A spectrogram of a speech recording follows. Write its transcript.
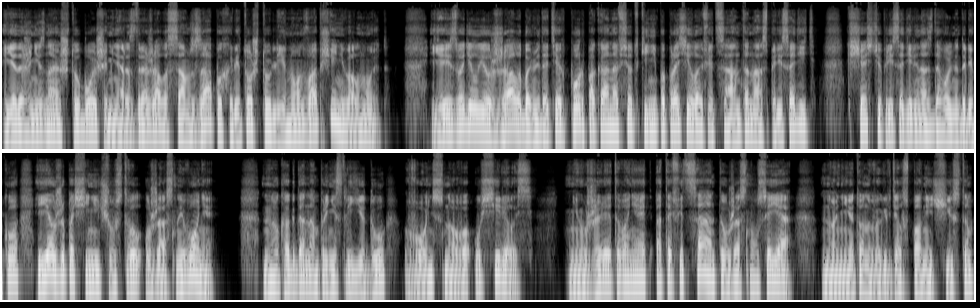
и я даже не знаю, что больше меня раздражало, сам запах или то, что Лину он вообще не волнует. Я изводил ее жалобами до тех пор, пока она все-таки не попросила официанта нас пересадить. К счастью, пересадили нас довольно далеко, и я уже почти не чувствовал ужасной вони. Но когда нам принесли еду, вонь снова усилилась. «Неужели это воняет от официанта?» — ужаснулся я. Но нет, он выглядел вполне чистым,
